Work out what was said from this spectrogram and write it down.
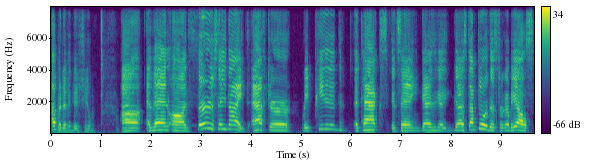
a bit of an issue. Uh, and then on Thursday night, after repeated attacks and saying, guys, you gotta stop doing this, there's gonna be else,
